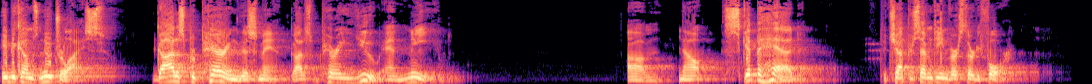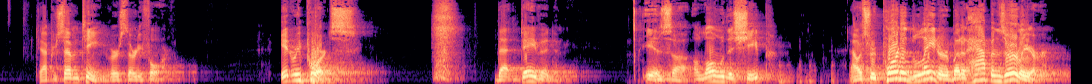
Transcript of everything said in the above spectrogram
he becomes neutralized. God is preparing this man. God is preparing you and me. Um, now, skip ahead to chapter 17, verse 34. Chapter 17, verse 34. It reports that David is uh, alone with his sheep now, it's reported later, but it happens earlier.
